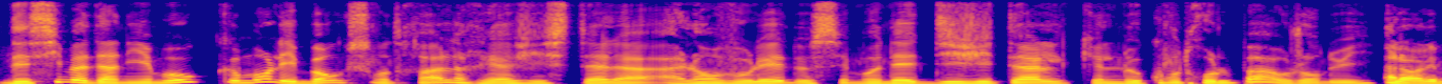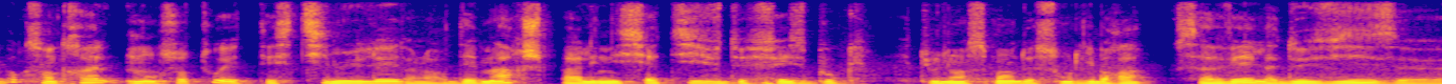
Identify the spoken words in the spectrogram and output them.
Nessim, un dernier mot, comment les banques centrales réagissent-elles à, à l'envolée de ces monnaies digitales qu'elles ne contrôlent pas aujourd'hui? Alors les banques centrales ont surtout été stimulées dans leur démarche par l'initiative de Facebook du lancement de son Libra. Vous savez, la devise euh,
